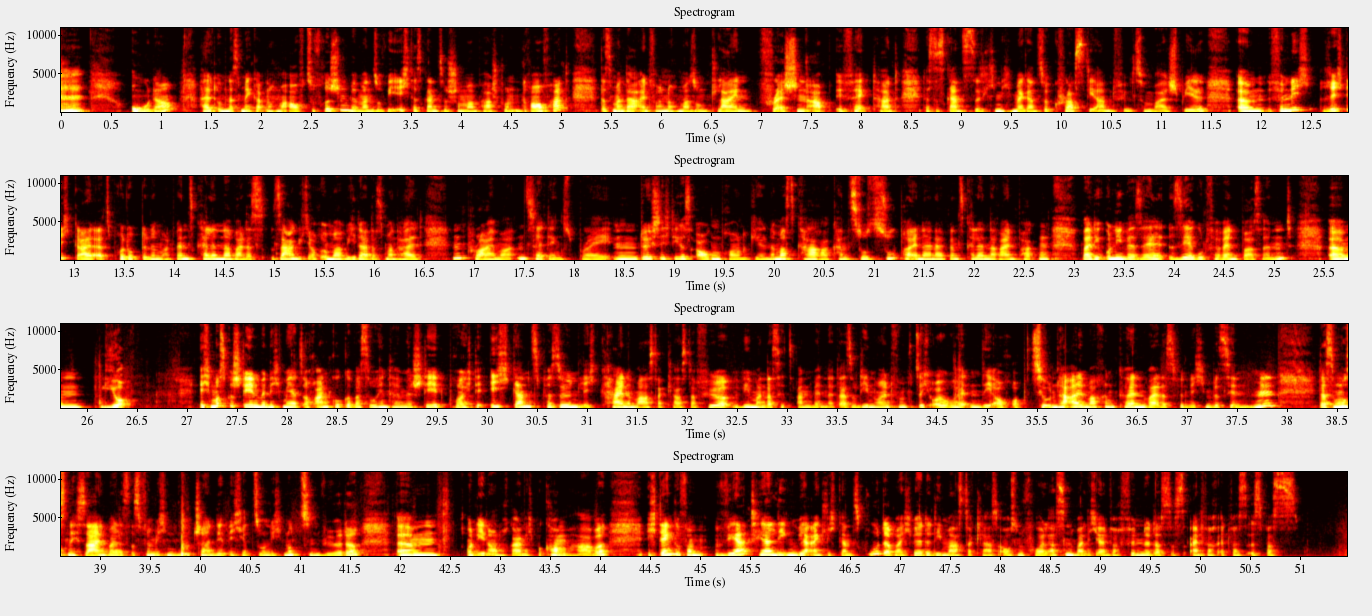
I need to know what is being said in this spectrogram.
Oder halt, um das Make-up nochmal aufzufrischen, wenn man so wie ich das Ganze schon mal ein paar Stunden drauf hat, dass man da einfach nochmal so einen kleinen Freshen-Up-Effekt hat, dass das Ganze sich nicht mehr ganz so crusty anfühlt zum Beispiel. Ähm, Finde ich richtig geil als Produkt in einem Adventskalender, weil das sage ich auch immer wieder, dass man halt einen Primer, ein Setting Spray, ein durchsichtiges Augenbrauengel, eine Mascara kannst du super in einen Adventskalender reinpacken, weil die universell sehr gut verwendbar sind. Ähm, ja, ich muss gestehen, wenn ich mir jetzt auch angucke, was so hinter mir steht, bräuchte ich ganz persönlich keine Masterclass dafür, wie man das jetzt anwendet. Also die 59 Euro hätten sie auch optional machen können, weil das finde ich ein bisschen, hm, das muss nicht sein, weil das ist für mich ein Gutschein, den ich jetzt so nicht nutzen würde ähm, und ihn auch noch gar nicht bekommen habe. Ich denke, vom Wert her liegen wir eigentlich ganz gut, aber ich werde die Masterclass außen vor lassen, weil ich einfach finde, dass das einfach etwas ist, was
